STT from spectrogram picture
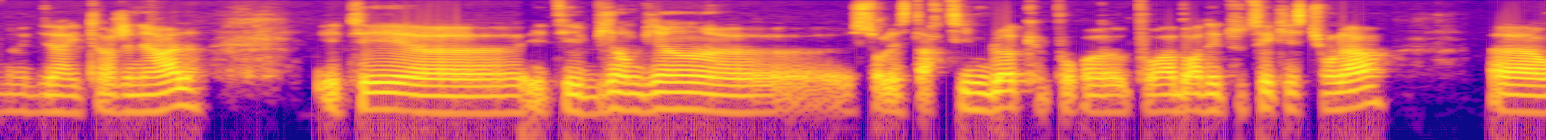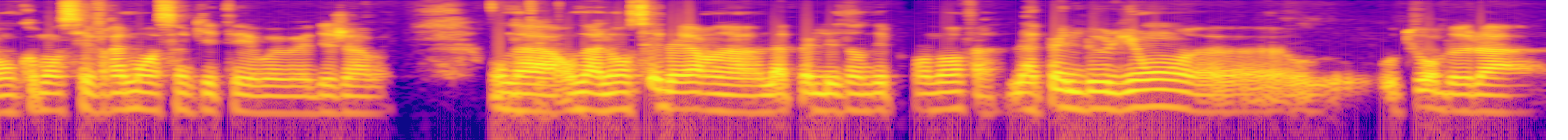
notre, directeur général, était, euh, était bien bien euh, sur les starting blocks pour, euh, pour aborder toutes ces questions-là. on commençait vraiment à s'inquiéter, ouais, ouais, déjà. On, a, on a lancé d'ailleurs l'appel des indépendants, enfin l'appel de Lyon autour de la,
